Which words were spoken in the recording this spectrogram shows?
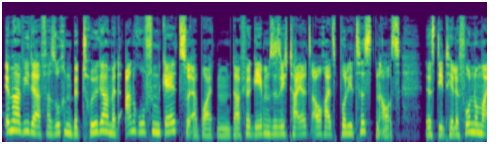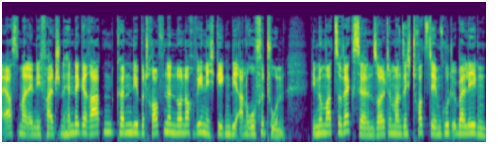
Immer wieder versuchen Betrüger mit Anrufen Geld zu erbeuten. Dafür geben sie sich teils auch als Polizisten aus. Ist die Telefonnummer erstmal in die falschen Hände geraten, können die Betroffenen nur noch wenig gegen die Anrufe tun. Die Nummer zu wechseln sollte man sich trotzdem gut überlegen,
